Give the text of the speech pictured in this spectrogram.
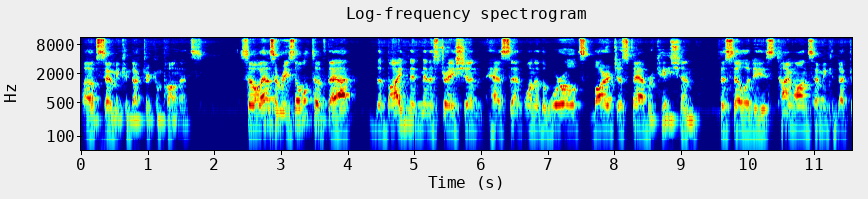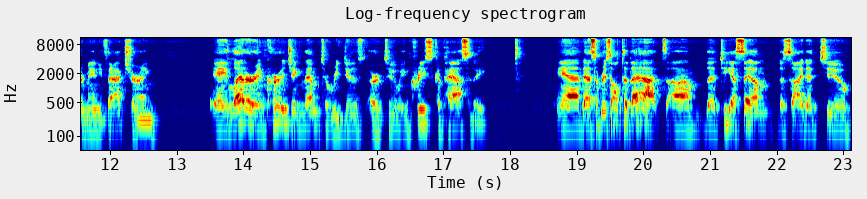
of semiconductor components. So, as a result of that, the Biden administration has sent one of the world's largest fabrication facilities, Taiwan Semiconductor Manufacturing, a letter encouraging them to reduce or to increase capacity. And as a result of that, um, the TSM decided to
